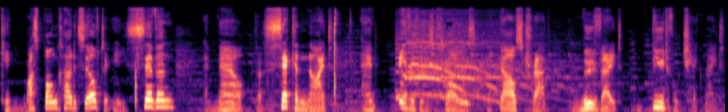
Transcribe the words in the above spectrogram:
King must bomb cloud itself to e7. And now the second knight, and everything is closed. Legal's trap, move 8, beautiful checkmate.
